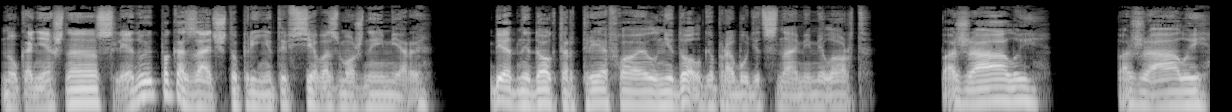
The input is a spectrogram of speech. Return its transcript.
Ну, конечно, следует показать, что приняты все возможные меры. Бедный доктор Трефойл недолго пробудет с нами, милорд. Пожалуй, пожалуй.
